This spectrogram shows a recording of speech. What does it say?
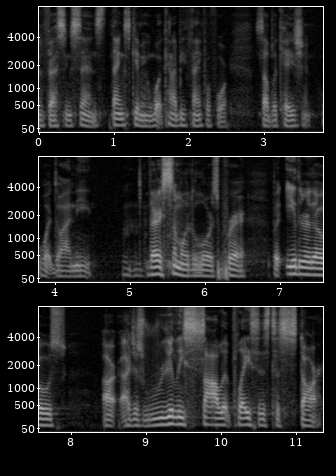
confessing sins. Thanksgiving, what can I be thankful for? Supplication, what do I need? Very similar to the Lord's Prayer, but either of those are, are just really solid places to start.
